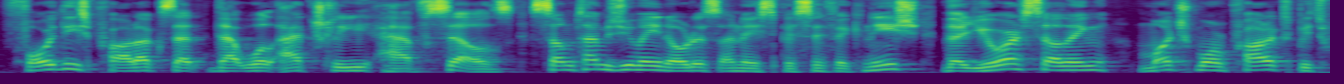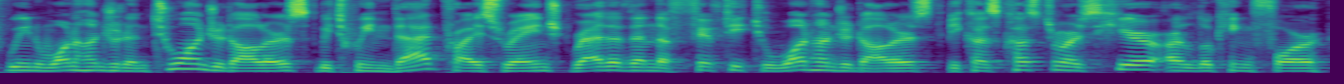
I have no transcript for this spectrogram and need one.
for these products that, that will actually have sales. Sometimes you may notice on a specific niche that you are selling much more products between $100 and $200 between that price range rather than the 50 to $100 because customers here are looking for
